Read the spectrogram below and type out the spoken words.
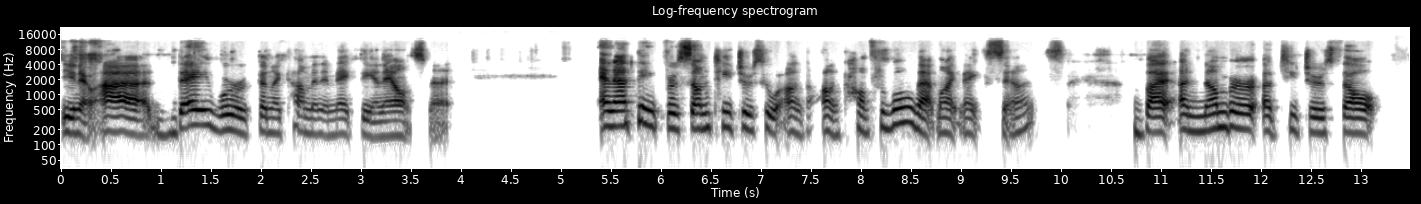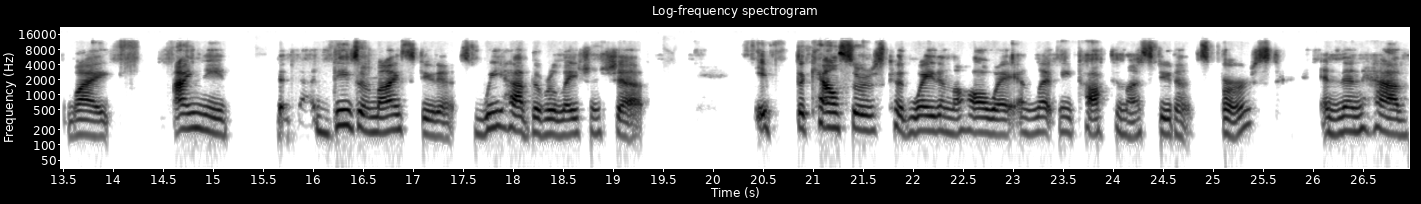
You know, uh, they were going to come in and make the announcement. And I think for some teachers who are un- uncomfortable, that might make sense. But a number of teachers felt like, I need, these are my students. We have the relationship if the counselors could wait in the hallway and let me talk to my students first and then have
